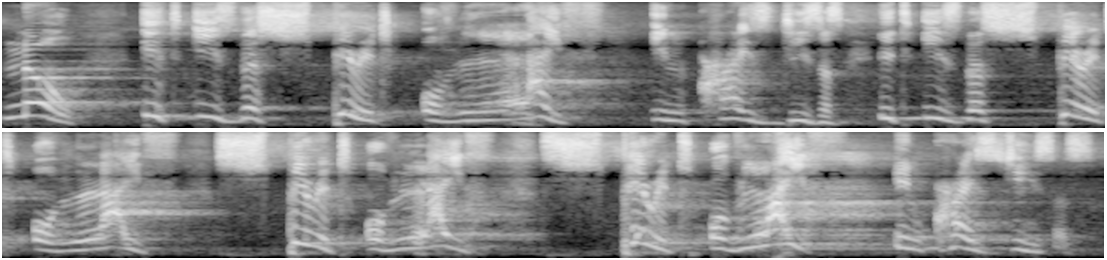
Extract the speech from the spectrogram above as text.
No, it is the spirit of life in Christ Jesus. It is the spirit of life, spirit of life, spirit of life in Christ Jesus.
